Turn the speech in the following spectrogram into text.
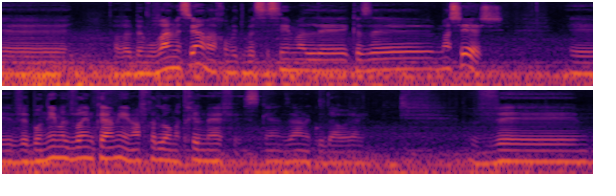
אה, אבל במובן מסוים אנחנו מתבססים על אה, כזה מה שיש, ובונים על דברים קיימים, אף אחד לא מתחיל מאפס, כן? זה הנקודה אולי. ומה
